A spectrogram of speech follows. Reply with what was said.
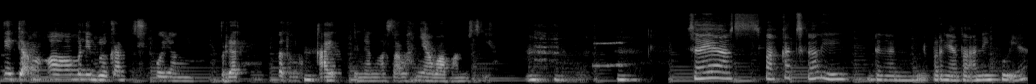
tidak eh, menimbulkan risiko yang berat terkait dengan masalah nyawa manusia. Saya sepakat sekali dengan pernyataan Ibu ya.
